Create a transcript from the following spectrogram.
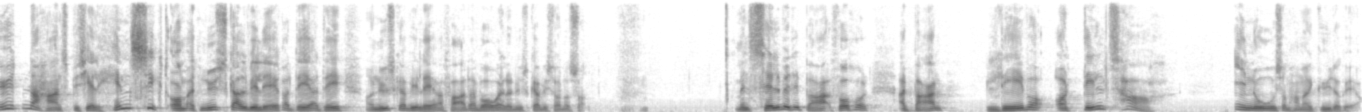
uden at have en speciel hensigt om, at nu skal vi lære det og det, og nu skal vi lære fader vor, eller nu skal vi sådan og sådan. Men selve det forhold, at barn lever og deltager i noget, som har med Gud at gøre.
